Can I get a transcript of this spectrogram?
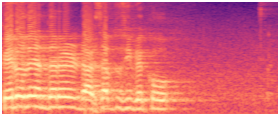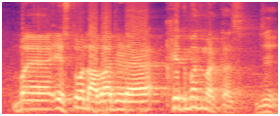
ਫਿਰ ਉਹਦੇ ਅੰਦਰ ਡਾਕਟਰ ਸਾਹਿਬ ਤੁਸੀਂ ਵੇਖੋ ਇਸ ਤੋਂ ਇਲਾਵਾ ਜਿਹੜਾ ਹੈ ਖਿਦਮਤ ਮਰਕਜ਼। ਜੀ।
